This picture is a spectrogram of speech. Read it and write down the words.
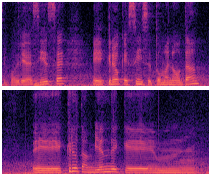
se podría decirse, eh, creo que sí se toma nota. Eh, creo también de que mm,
